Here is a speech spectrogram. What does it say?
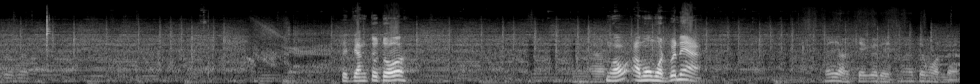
เพื่อนเสร็จยังโจโจงเอาเอามาหมดปะเนี่ยไม่อยากเช็คก็เลยน่าจะหมดแหละ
